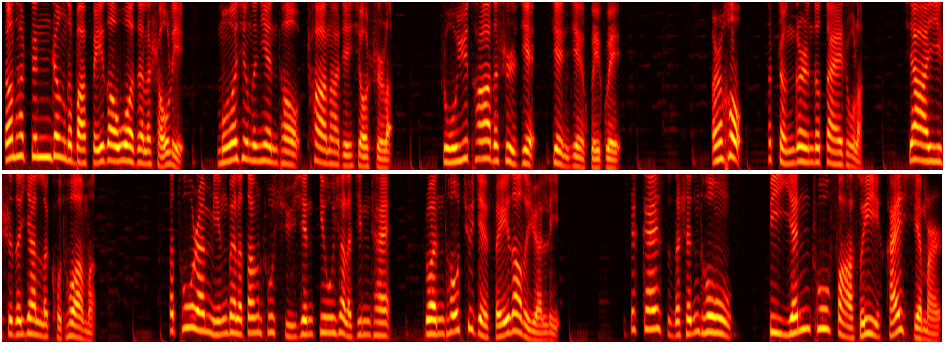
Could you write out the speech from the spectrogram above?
当他真正的把肥皂握在了手里，魔性的念头刹那间消失了，属于他的世界渐渐回归。而后，他整个人都呆住了，下意识地咽了口唾沫。他突然明白了当初许仙丢下了金钗，转头去捡肥皂的原理。这该死的神通！比言出法随还邪门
